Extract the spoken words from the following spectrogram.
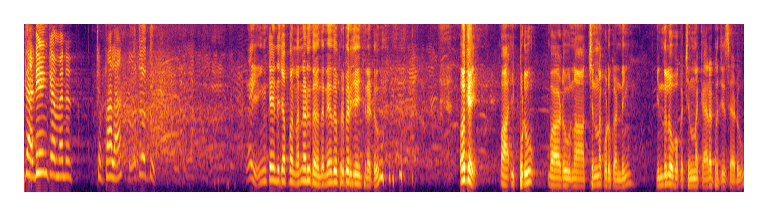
డాడీ ఇంకేమైనా చెప్పాలా? ఇంకేంటి చెప్పండి నన్ను అడుగుతాను నేను ప్రిపేర్ చేయించినట్టు. ఓకే. మా ఇప్పుడు వాడు నా చిన్న కొడుకు అండి ఇందులో ఒక చిన్న క్యారెక్టర్ చేశాడు.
